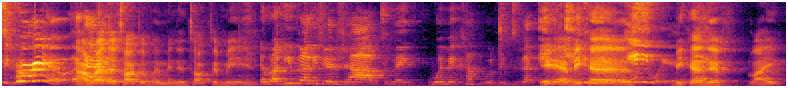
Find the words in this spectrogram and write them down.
For real. Okay? I'd rather talk to women than talk to men. Like you feel like it's your job to make women comfortable. Like, yeah, anywhere, because anywhere. because like, if like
